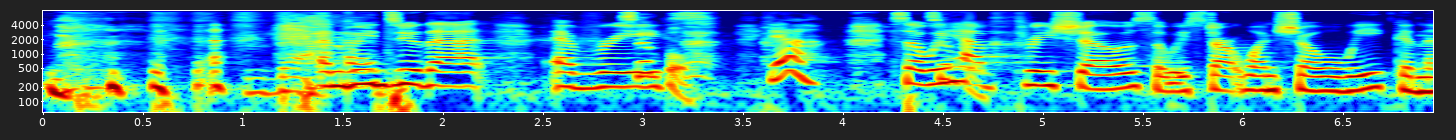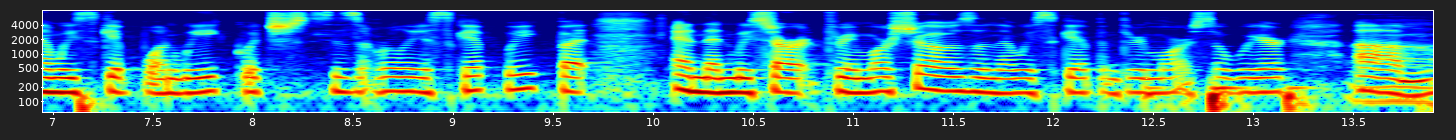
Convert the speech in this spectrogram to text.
and we do that every Simple. yeah so we Simple. have three shows so we start one show a week and then we skip one week which isn't really a skip week but and then we start three more shows and then we skip and three more so we're um,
